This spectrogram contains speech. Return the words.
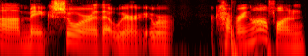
uh, make sure that we're, we're covering off on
